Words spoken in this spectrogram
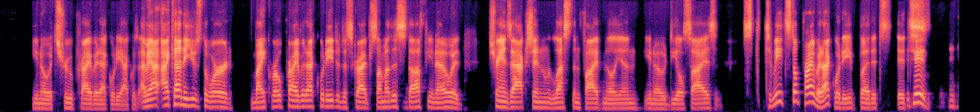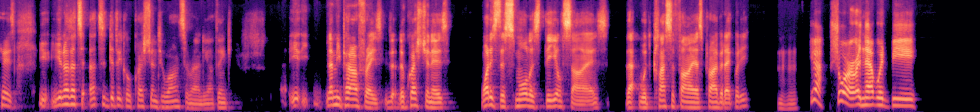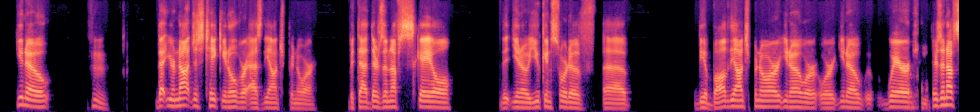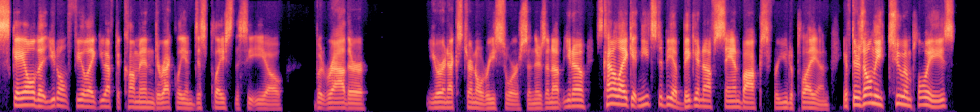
you know a true private equity acquisition i mean i, I kind of use the word micro private equity to describe some of this stuff you know? It transaction less than 5 million you know deal size. To me it's still private equity but it's it's it is. It is. You, you know that's that's a difficult question to answer Andy. I think you, let me paraphrase. The, the question is what is the smallest deal size that would classify as private equity? Mm-hmm. yeah sure. And that would be you know hmm, that you're not just taking over as the entrepreneur but that there's enough scale that you know you can sort of uh, be above the entrepreneur, you know, or or you know where there's enough scale that you don't feel like you have to come in directly and displace the CEO, but rather you're an external resource and there's enough you know it's kind of like it needs to be a big enough sandbox for you to play in. If there's only two employees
